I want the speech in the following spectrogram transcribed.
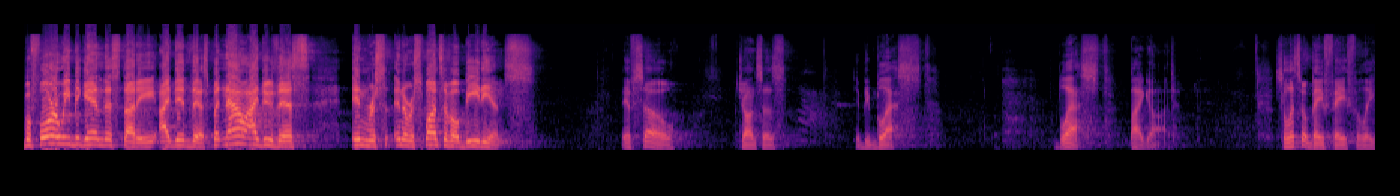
before we began this study, I did this, but now I do this in, res, in a response of obedience. If so, John says, you'll be blessed. Blessed by God. So let's obey faithfully.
